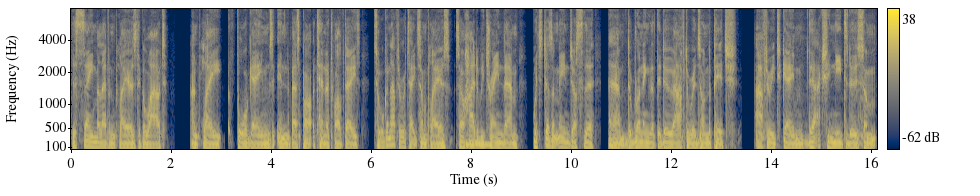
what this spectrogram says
the same eleven players to go out and play four games in the best part of ten or twelve days. So we're going to have to rotate some players. So how do we train them? Which doesn't mean just the um, the running that they do afterwards on the pitch after each game. They actually need to do some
